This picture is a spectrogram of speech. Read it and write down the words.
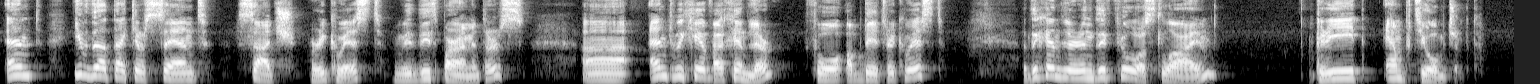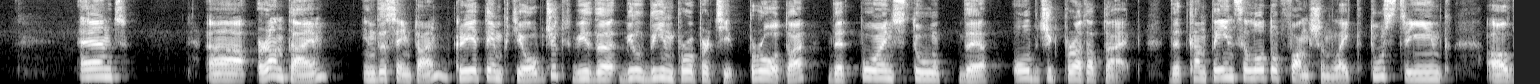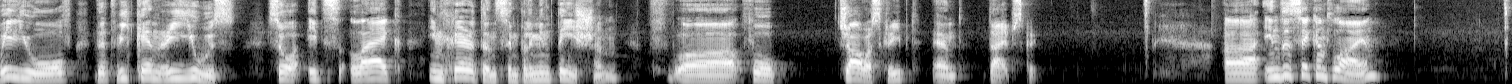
And if the attacker sent such request with these parameters, uh, and we have a handler for update request, the handler in the first line create empty object and uh, runtime in the same time create empty object with a built-in property prota that points to the object prototype that contains a lot of function like toString, uh, value of that we can reuse. So it's like inheritance implementation uh, for JavaScript and TypeScript. Uh, in the second line,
